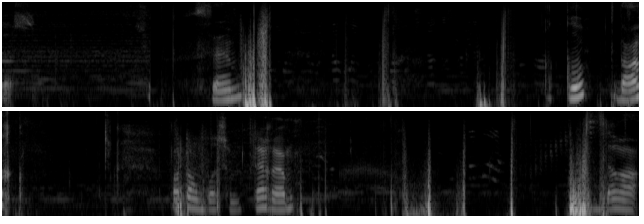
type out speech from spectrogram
Сейчас. Сэм. К. Дарк. Потом пишем ТРМ. Да.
